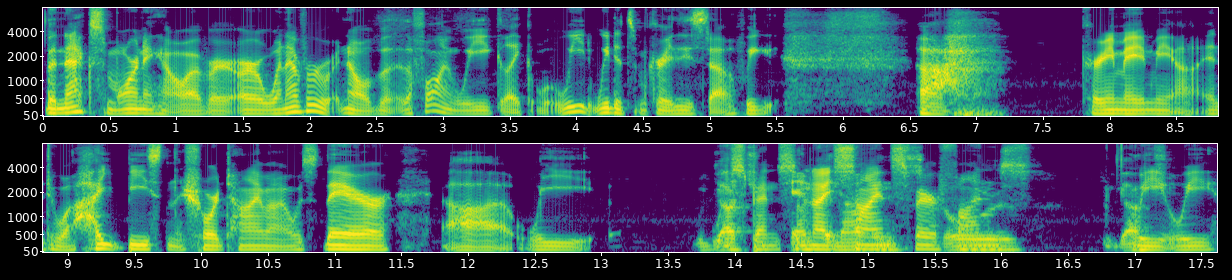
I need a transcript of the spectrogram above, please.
the next morning, however, or whenever, no, the, the following week, like we we did some crazy stuff. We, uh, Kareem made me uh, into a hype beast in the short time I was there. Uh, we We we spent some nice science fair funds. We We you. we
